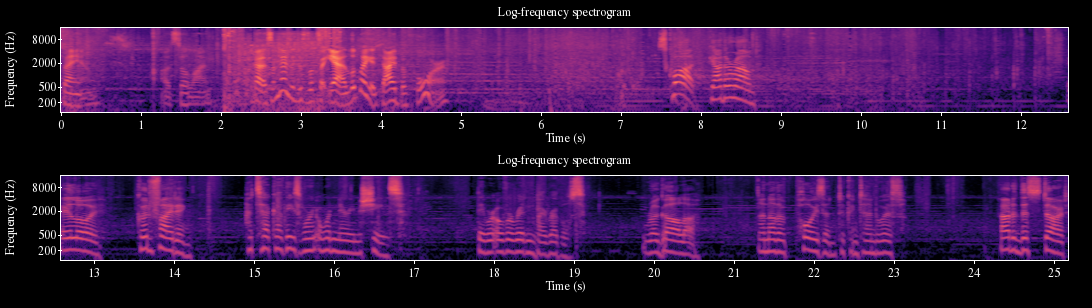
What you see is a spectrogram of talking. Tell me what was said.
Bam. Oh, it's still alive. God, sometimes it just looks like, yeah, it looked like it died before. Squad, gather round. Aloy, good fighting. Ateka, these weren't ordinary machines. They were overridden by rebels. Regalla. Another poison to contend with. How did this start?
